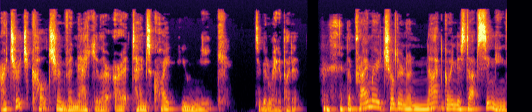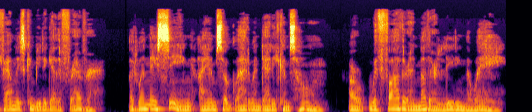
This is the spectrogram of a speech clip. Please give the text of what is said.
our church culture and vernacular are at times quite unique. It's a good way to put it. the primary children are not going to stop singing. Families can be together forever. But when they sing, I am so glad when daddy comes home, or with father and mother leading the way.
